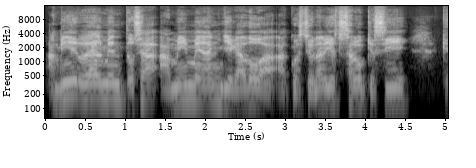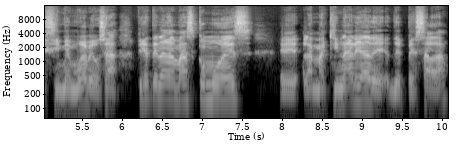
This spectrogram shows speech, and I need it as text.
a mí realmente, o sea, a mí me han llegado a, cuestionar y esto es algo que sí, que sí me mueve. O sea, fíjate nada más cómo es eh, la maquinaria de, pesada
